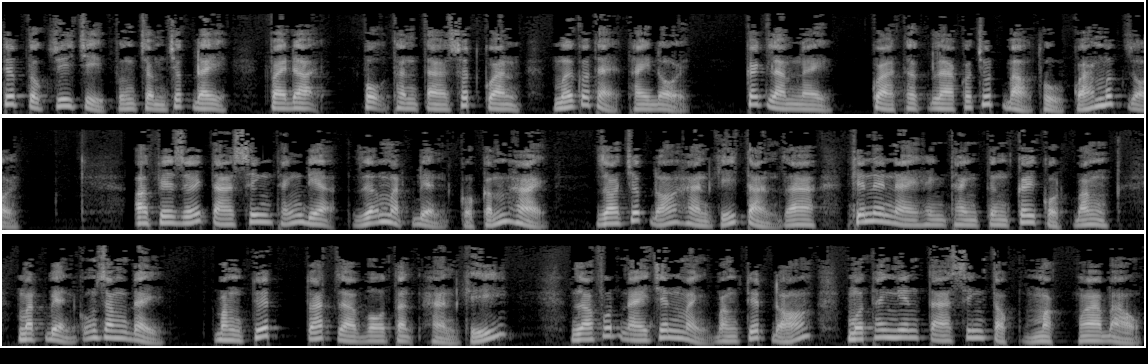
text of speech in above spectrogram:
tiếp tục duy trì phương châm trước đây, phải đợi phụ thân ta xuất quan mới có thể thay đổi. Cách làm này quả thực là có chút bảo thủ quá mức rồi. Ở phía dưới tà sinh thánh địa, giữa mặt biển của cấm hải, do trước đó hàn khí tản ra, khiến nơi này hình thành từng cây cột băng, mặt biển cũng răng đẩy, băng tuyết toát ra vô tận hàn khí. Giờ phút này trên mảnh băng tuyết đó, một thanh niên tà sinh tộc mặc hoa bảo,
